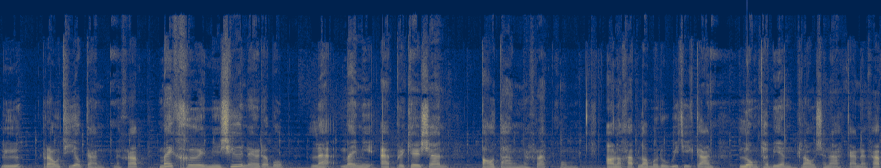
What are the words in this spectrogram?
หรือเราเที่ยวกันนะครับ ไม่เคยมีชื่อในระบบ และไม่มีแอปพลิเคชัน ป๋าตังนะครับผม เอาละครับเรามาดูวิธีการลงทะเบียนเราชนะกันนะครับ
